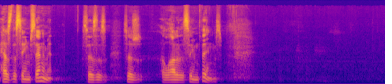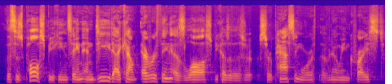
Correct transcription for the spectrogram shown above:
has the same sentiment, says, says a lot of the same things. This is Paul speaking, saying, Indeed, I count everything as loss because of the surpassing worth of knowing Christ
